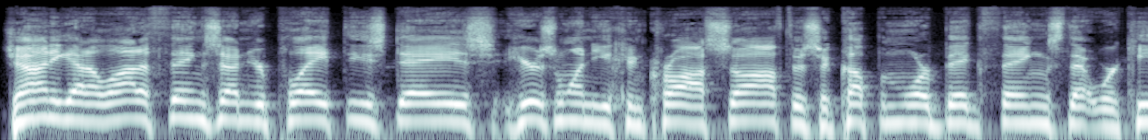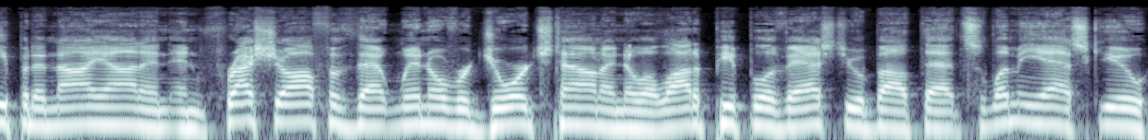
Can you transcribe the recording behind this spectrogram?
John, you got a lot of things on your plate these days. Here's one you can cross off. There's a couple more big things that we're keeping an eye on. And, and fresh off of that win over Georgetown, I know a lot of people have asked you about that. So let me ask you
